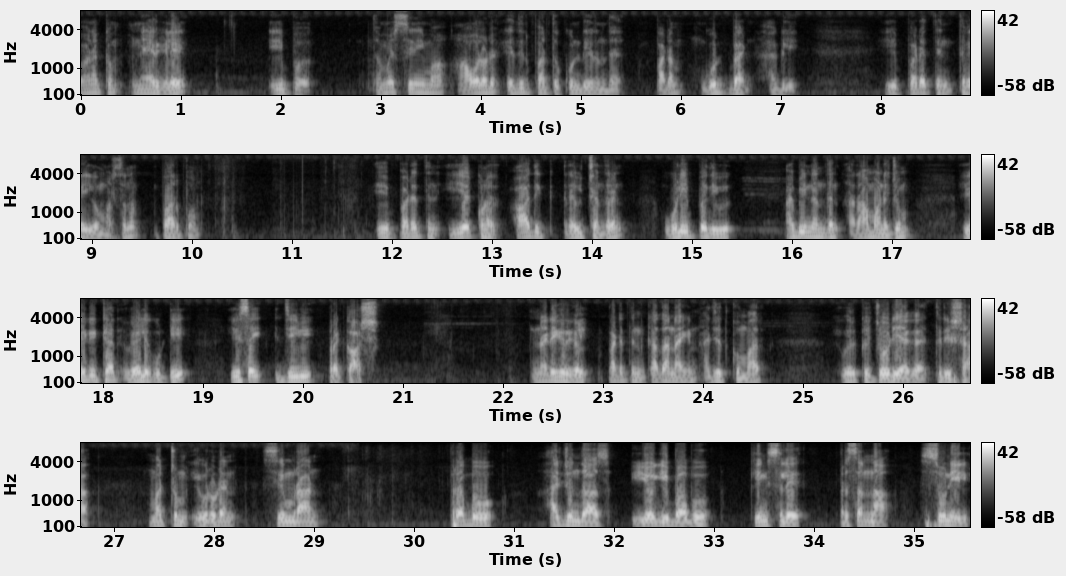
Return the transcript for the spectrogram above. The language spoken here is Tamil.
வணக்கம் நேர்களே இப்போ தமிழ் சினிமா அவளுடன் எதிர்பார்த்து கொண்டிருந்த படம் குட் பேட் அக்லி இப்படத்தின் திரை விமர்சனம் பார்ப்போம். இப்படத்தின் இயக்குனர் ஆதிக் ரவிச்சந்திரன் ஒளிப்பதிவு அபிநந்தன் ராமானுஜம் எடிட்டர் வேலுக்குட்டி இசை ஜிவி பிரகாஷ். நடிகர்கள் படத்தின் கதாநாயகன் அஜித்குமார் இவருக்கு ஜோடியாக த்ரிஷா மற்றும் இவருடன் சிம்ரான் பிரபு அர்ஜுன்தாஸ் யோகி பாபு கிங்ஸ்லே பிரசன்னா சுனில்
